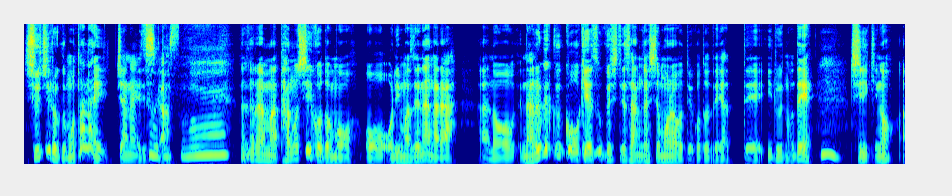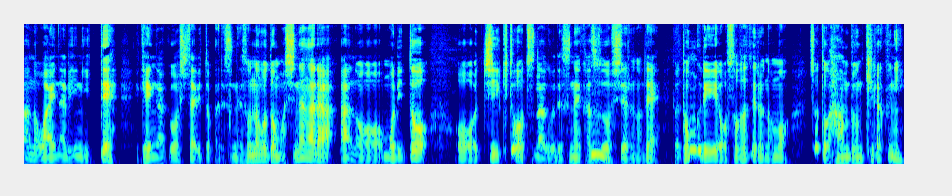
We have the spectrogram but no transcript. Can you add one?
集中力持たないじゃないですか。すね、だからまあ楽しいことも織り交ぜながらあのなるべくこう継続して参加してもらおうということでやっているので、うん、地域のあのワイナリーに行って見学をしたりとかですねそんなこともしながらあの森と地域とつなぐですね活動をしているので、うん、どんぐりを育てるのもちょっと半分気楽に。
